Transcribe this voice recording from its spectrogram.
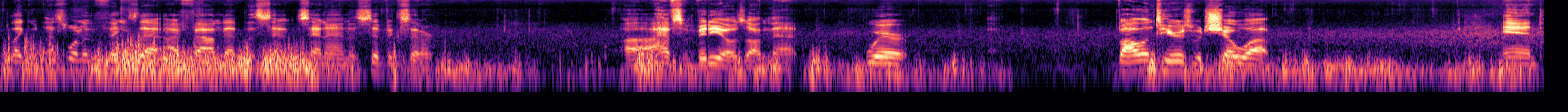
like that's one of the things that I found at the Santa Ana Civic Center. Uh, I have some videos on that where volunteers would show up and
